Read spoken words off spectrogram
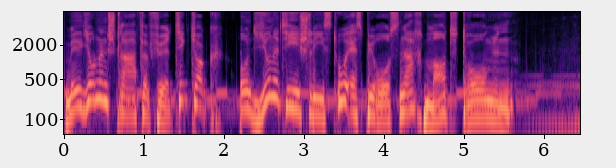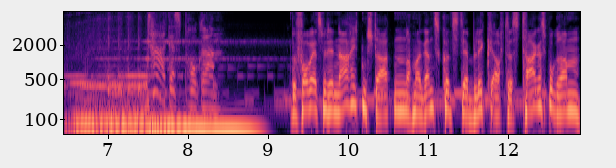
Millionenstrafe für TikTok. Und Unity schließt US-Büros nach Morddrohungen. Tagesprogramm. Bevor wir jetzt mit den Nachrichten starten, nochmal ganz kurz der Blick auf das Tagesprogramm.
